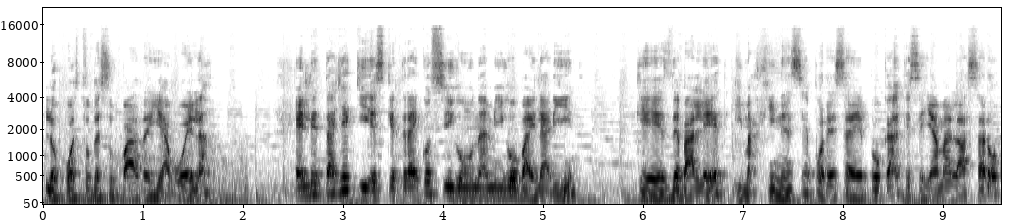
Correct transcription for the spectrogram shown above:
lo opuesto de su padre y abuela. El detalle aquí es que trae consigo un amigo bailarín que es de ballet, imagínense, por esa época, que se llama Lázaro,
